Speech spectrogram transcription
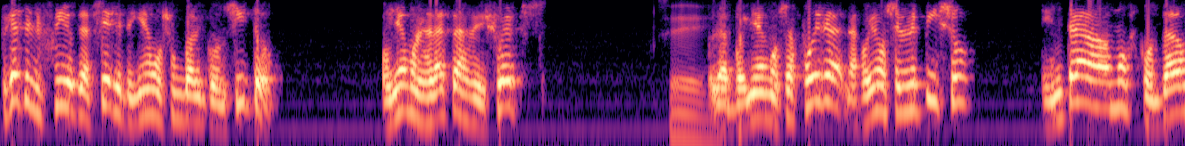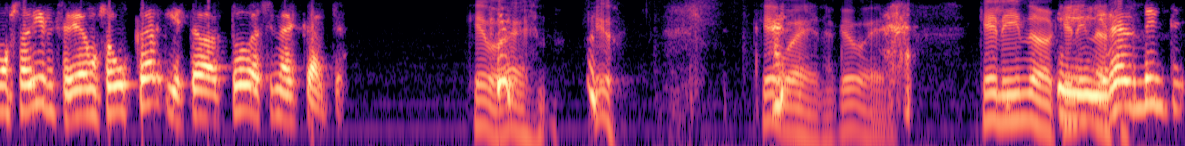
Fíjate el frío que hacía que teníamos un balconcito, poníamos las latas de Schweppes, Sí. las poníamos afuera, las poníamos en el piso, entrábamos, contábamos a 10, salíamos a buscar y estaba toda llena de escarcha. Qué bueno. Qué, qué bueno, qué bueno. Qué lindo, qué lindo. es- realmente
